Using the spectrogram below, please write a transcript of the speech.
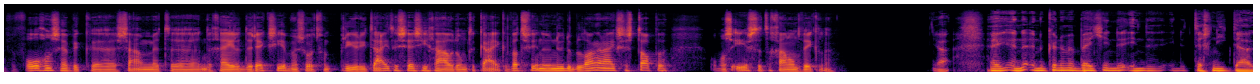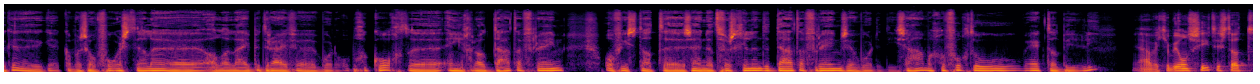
En vervolgens heb ik uh, samen met uh, de gehele directie hebben een soort van prioriteitensessie gehouden om te kijken wat vinden we nu de belangrijkste stappen om als eerste te gaan ontwikkelen. Ja, hey, en, en kunnen we een beetje in de, in, de, in de techniek duiken. Ik kan me zo voorstellen, uh, allerlei bedrijven worden opgekocht, één groot dataframe. Of is dat, zijn dat verschillende dataframes en worden die samengevoegd? Hoe werkt dat bij jullie? Ja, wat je bij ons ziet is dat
